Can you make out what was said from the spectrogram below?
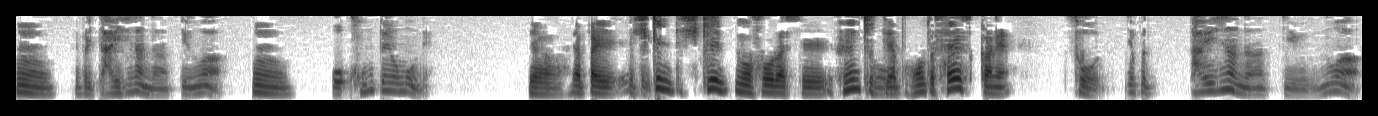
うん。やっぱり大事なんだなっていうのは、うん。お、本当に思うね。いや、やっぱり、式、式もそうだし、雰囲気ってやっぱ本当左右すっかね。そう。やっぱ大事なんだなっていうのは、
